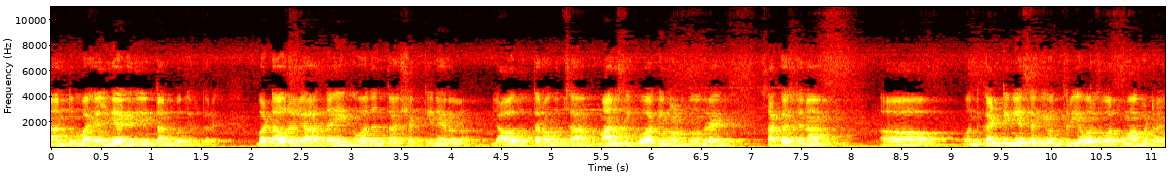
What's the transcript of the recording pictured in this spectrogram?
ನಾನು ತುಂಬ ಹೆಲ್ದಿಯಾಗಿದ್ದೀನಿ ಅಂತ ಅನ್ಕೋತಿರ್ತಾರೆ. ಬಟ್ ಅವರಲ್ಲಿ ಆ ದೈಹಿಕವಾದಂಥ ಶಕ್ತಿನೇ ಇರಲ್ಲ. ಯಾವುದೇ ಥರ ಉತ್ಸಾಹ, ಮಾನಸಿಕವಾಗಿ ನೋಡ್ತು ಅಂದರೆ ಸಾಕಷ್ಟು ಜನ ಒಂದು ಕಂಟಿನ್ಯೂಸ್ ಆಗಿ ಒಂದು ತ್ರೀ ಅವರ್ಸ್ ವರ್ಕ್ ಮಾಡಿಬಿಟ್ರೆ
